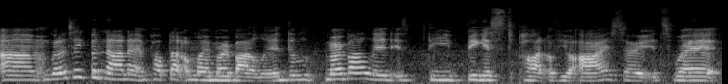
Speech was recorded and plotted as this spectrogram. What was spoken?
Um, I'm going to take banana and pop that on my mobile lid. The mobile lid is the biggest part of your eye, so it's where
